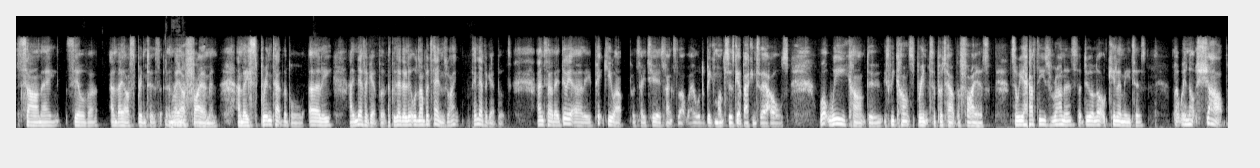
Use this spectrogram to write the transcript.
Sane, Silva, and they are sprinters and they are firemen. And they sprint at the ball early and never get booked because they're the little number 10s, right? They never get booked. And so they do it early, pick you up and say, cheers, thanks a lot, while all the big monsters get back into their holes. What we can't do is we can't sprint to put out the fires. So we have these runners that do a lot of kilometers, but we're not sharp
